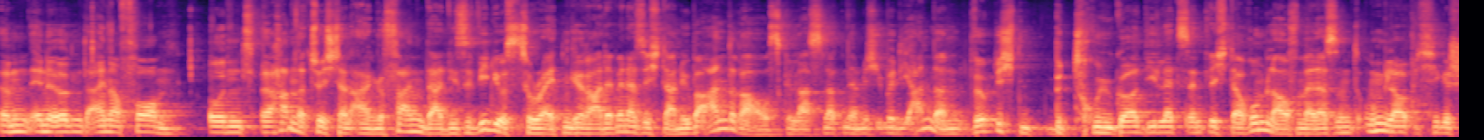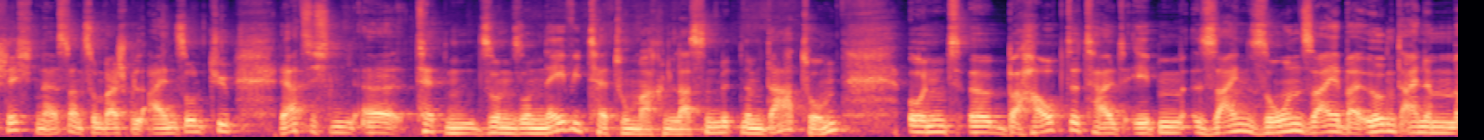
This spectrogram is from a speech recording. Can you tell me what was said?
ähm, in irgendeiner Form und äh, haben natürlich dann angefangen, da diese Videos zu raten, gerade wenn er sich dann über andere ausgelassen hat, nämlich über die anderen wirklichen Betrüger, die letztendlich da rumlaufen, weil das sind unglaubliche Geschichten. Da ist dann zum Beispiel ein so ein Typ, der hat sich ein, äh, so ein, so ein Navy-Tattoo machen lassen mit einem Datum und äh, behauptet halt eben, sein Sohn sei bei irgendeinem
